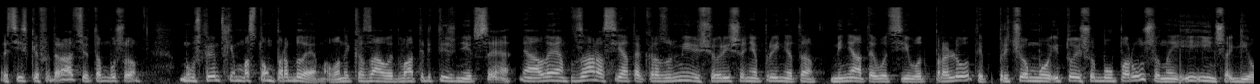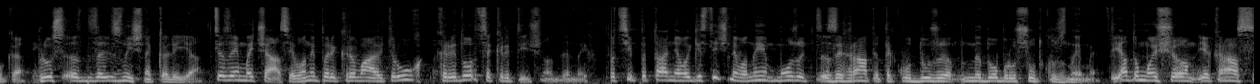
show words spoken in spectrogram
Російською Федерацією, тому що ну з Кримським мостом проблема. Вони казали 2-3 тижні і все. Але зараз я так розумію, що рішення прийнято міняти оці от прольоти. Причому і той, що був порушений, і інша гілка, плюс е, залізнична колія. Це займе час, і вони перекривають рух. Коридор це критично для них. Оці питання логістичні вони можуть зіграти таку дуже недобру шутку з ними. Я думаю, що якраз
